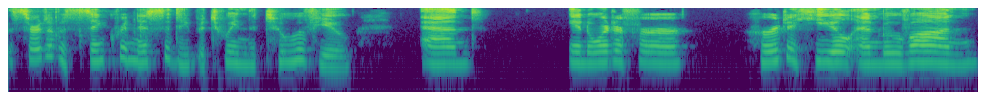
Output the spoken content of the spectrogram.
sort of a synchronicity between the two of you. And in order for her to heal and move on,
